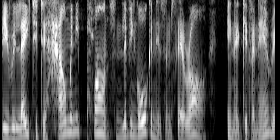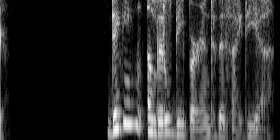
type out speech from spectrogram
be related to how many plants and living organisms there are in a given area? Digging a little deeper into this idea,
